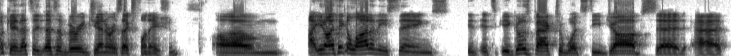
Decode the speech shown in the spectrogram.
Okay, that's a, that's a very generous explanation. Um, I, you know, I think a lot of these things, it, it goes back to what Steve Jobs said at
